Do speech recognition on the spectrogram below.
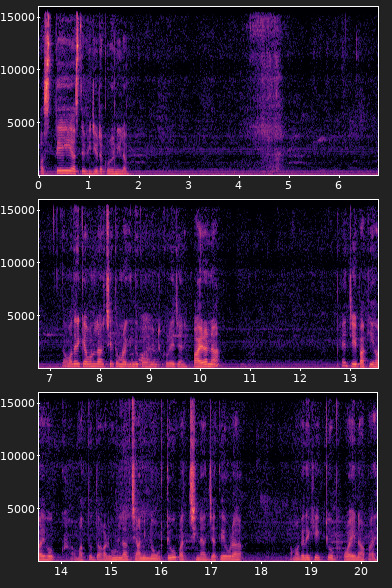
আস্তে আস্তে ভিডিওটা করে নিলাম। তো আমাদের কেমন লাগছে তোমরা কিন্তু কমেন্ট করে জানি, পায়রা না? যে পাখি হয় হোক। আমার তো দারুণ লাগছে। আমি নড়তেও পাচ্ছি না যাতে ওরা আমাকে দেখে একটু ভয় না পায়।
